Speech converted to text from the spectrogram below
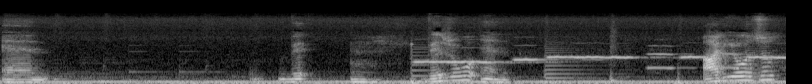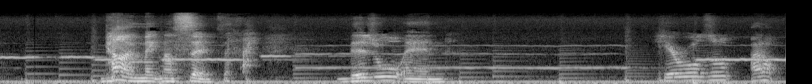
and vi- mm, visual and audio. That don't make no sense. visual and heroes. I don't.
